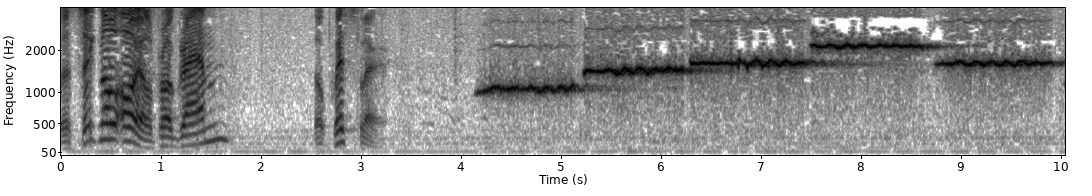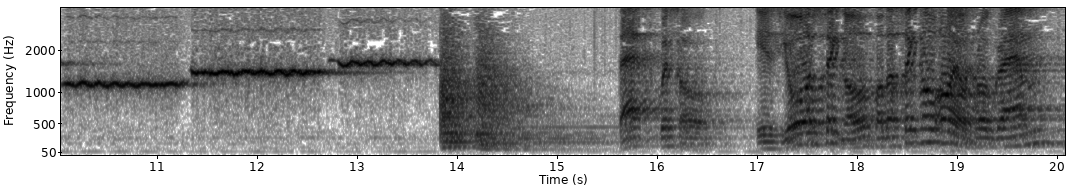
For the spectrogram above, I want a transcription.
The Signal Oil program, The Whistler. That whistle is your signal for the Signal Oil program,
